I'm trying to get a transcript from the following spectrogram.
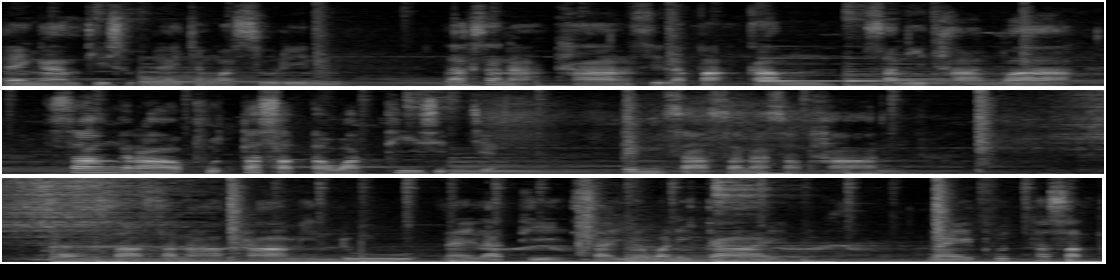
และงามที่สุดในจังหวัดสุรินทร์ ลักษณะทางศิลปกรรม สันนิษฐานว่า สร้างราวพุทธศตวรรษที่ 17 เป็นศาสนสถาน ของศาสนาพราหมณ์ฮินดู ในลัทธิไสยวนิกาย ในพุทธศต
